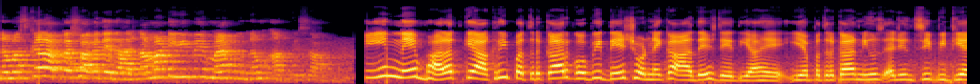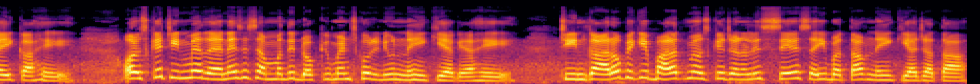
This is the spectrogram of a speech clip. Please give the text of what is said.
नमस्कार आपका स्वागत है राजनामा टीवी पे। मैं पूनम आपके साथ। चीन ने भारत के आखिरी पत्रकार को भी देश छोड़ने का आदेश दे दिया है। यह पत्रकार न्यूज़ एजेंसी पीटीआई का है और उसके चीन में रहने से संबंधित डॉक्यूमेंट्स को रिन्यू नहीं किया गया है। चीन का आरोप है कि भारत में उसके जर्नलिस्ट से सही बर्ताव नहीं किया जाता।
